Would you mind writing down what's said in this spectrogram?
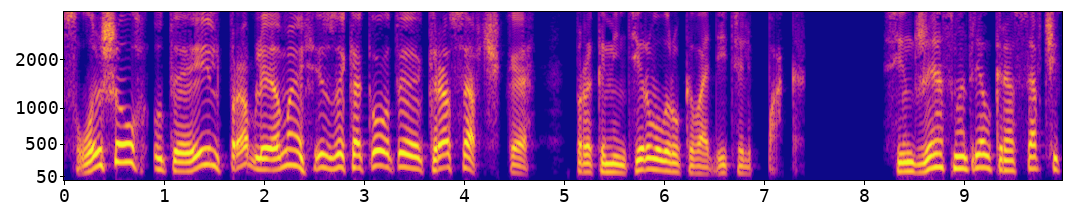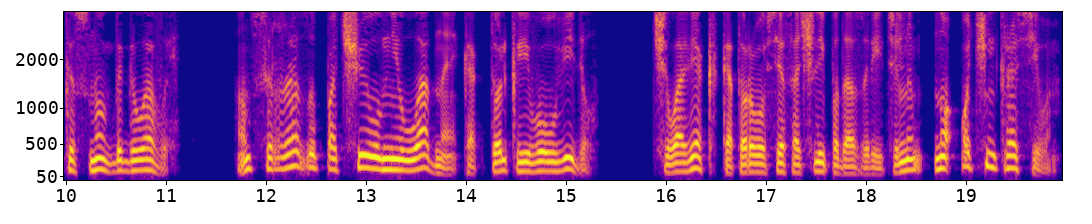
«Слышал, у Тейль проблемы из-за какого-то красавчика», — прокомментировал руководитель ПАК. Синджи осмотрел красавчика с ног до головы. Он сразу почуял неладное, как только его увидел. Человек, которого все сочли подозрительным, но очень красивым,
